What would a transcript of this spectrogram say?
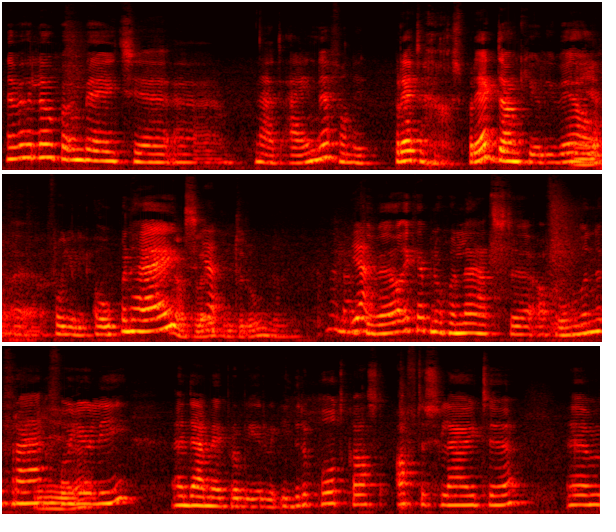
En we lopen een beetje eh, naar het einde van dit prettige gesprek. Dank jullie wel Ja. eh, voor jullie openheid. Ja, dat is leuk Ja. om te doen. Nou, dankjewel. Ik heb nog een laatste afrondende vraag Ja. voor jullie. En daarmee proberen we iedere podcast af te sluiten. Ehm,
